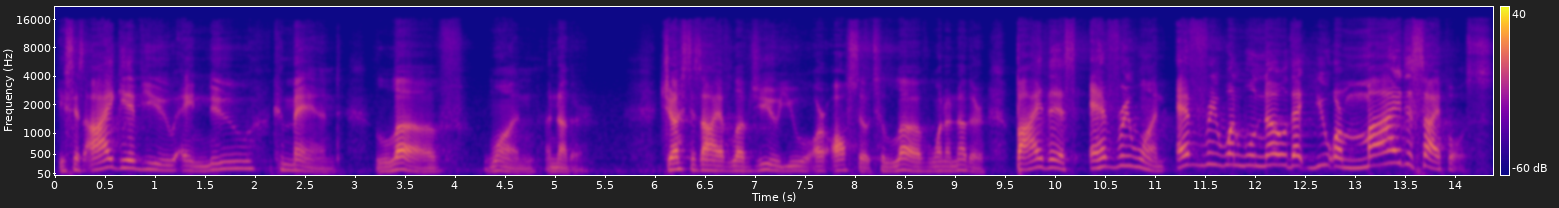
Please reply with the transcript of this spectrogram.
He says, I give you a new command. Love one another. Just as I have loved you, you are also to love one another. By this, everyone, everyone will know that you are my disciples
